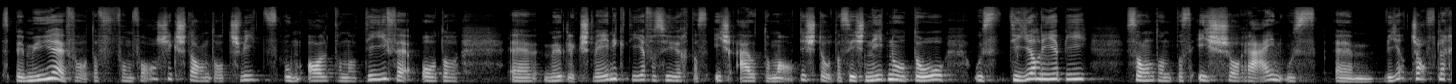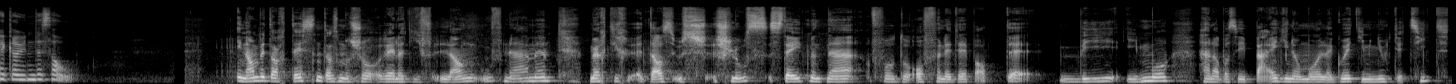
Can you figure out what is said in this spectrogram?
das Bemühen vom Forschungsstandort Schweiz um Alternativen oder äh, möglichst wenig Tierversuche, das ist automatisch da. Das ist nicht nur da aus Tierliebe, sondern das ist schon rein aus ähm, wirtschaftlichen Gründen so. In Anbetracht dessen, dass wir schon relativ lang aufnehmen, möchte ich das als Schlussstatement nehmen von der offenen Debatte. Wie immer haben aber Sie beide noch mal eine gute Minute Zeit,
